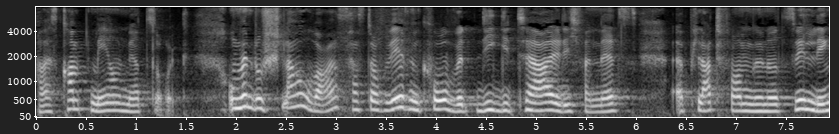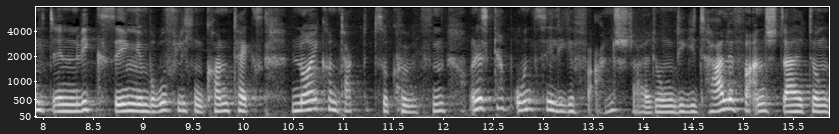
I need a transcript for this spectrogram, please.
Aber es kommt mehr und mehr zurück. Und wenn du schlau warst, hast du auch während Covid digital dich vernetzt, äh, Plattformen genutzt wie LinkedIn, Wixing im beruflichen Kontext, neue Kontakte zu knüpfen. Und es gab unzählige Veranstaltungen, digitale Veranstaltungen,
